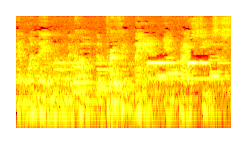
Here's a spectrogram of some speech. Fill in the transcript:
that one day we will become the perfect man in Christ Jesus.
